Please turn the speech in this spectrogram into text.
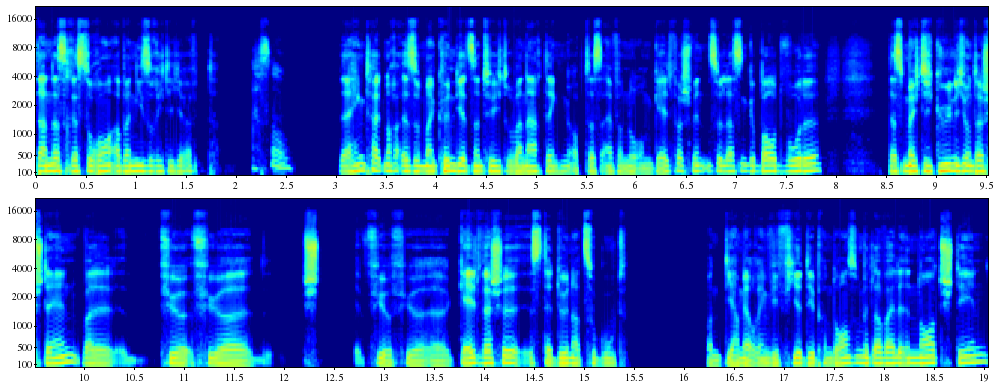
Dann das Restaurant aber nie so richtig eröffnet haben. Ach so da hängt halt noch, also man könnte jetzt natürlich drüber nachdenken, ob das einfach nur um Geld verschwinden zu lassen gebaut wurde. Das möchte ich Gül nicht unterstellen, weil für, für, für, für äh, Geldwäsche ist der Döner zu gut. Und die haben ja auch irgendwie vier Dependancen mittlerweile in Nord stehen.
